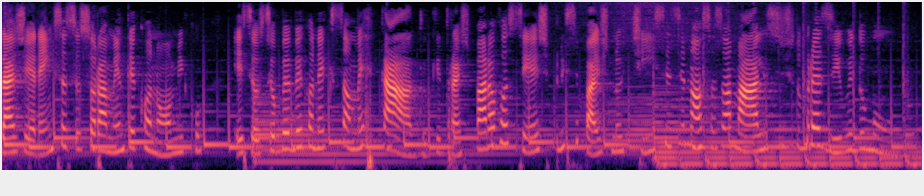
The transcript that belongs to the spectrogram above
da Gerência Assessoramento Econômico. Esse é o seu Bebê Conexão Mercado, que traz para você as principais notícias e nossas análises do Brasil e do mundo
